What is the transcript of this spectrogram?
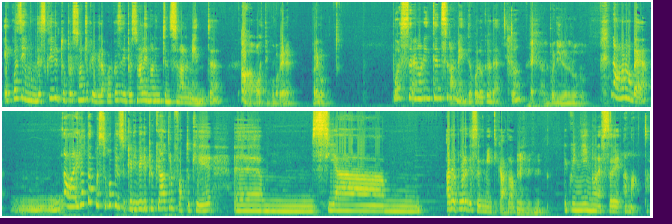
è quasi un descrivi il tuo personaggio che rivela qualcosa di personale non intenzionalmente. Ah, ottimo, va bene. Prego. Può essere non intenzionalmente quello che ho detto? Eh, puoi decidere solo tu. No, no, beh. mm, No, in realtà questo qua penso che riveli più che altro il fatto che ehm, sia. mm, abbia paura di essere dimenticata Mhm. e quindi non essere amata.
